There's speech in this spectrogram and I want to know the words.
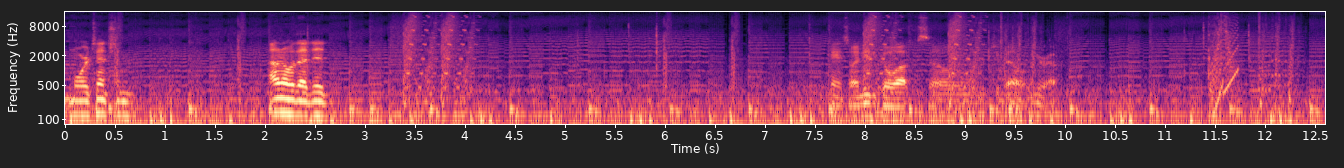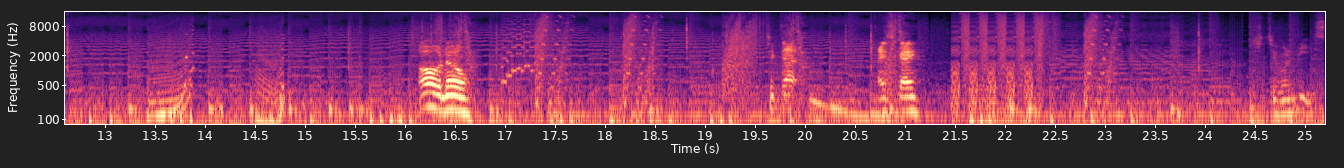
more attention. I don't know what that did. So I need to go up, so Gebel, you're up. Oh no! Take that! Nice guy. Just do one of these.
